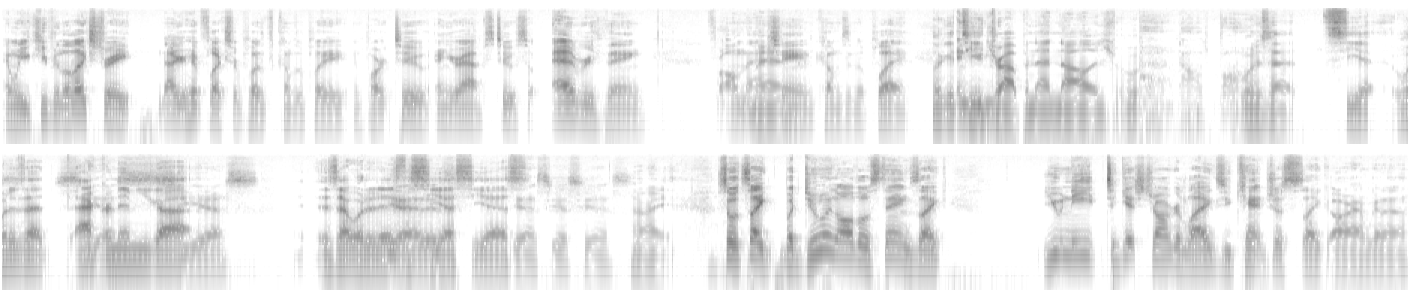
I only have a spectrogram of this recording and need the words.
And when you're keeping the legs straight, now your hip flexor comes to play in part two, and your abs too. So everything for, on that Man. chain comes into play. Look at and T you- dropping that knowledge. Boom, knowledge bomb. What is that? C. What is that acronym you got? Yes. Is that what it is? Yeah, the it is. CSCS. Yes. Yes. Yes. All right. So it's like, but doing all those things, like you need to get stronger legs. You can't just like, all right, I'm gonna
